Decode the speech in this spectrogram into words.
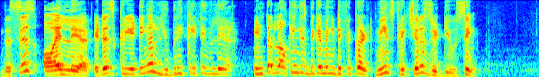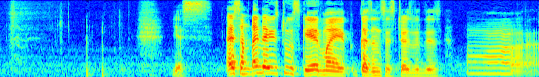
This is oil layer. It is creating a lubricative layer. Interlocking is becoming difficult. Means friction is reducing. yes. I sometimes I used to scare my cousin sisters with this.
